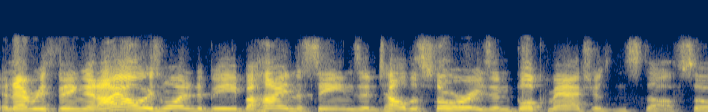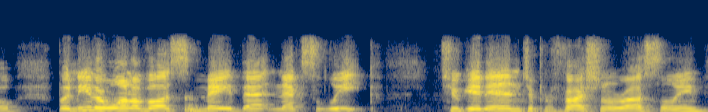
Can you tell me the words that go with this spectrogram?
and everything, and I always wanted to be behind the scenes and tell the stories and book matches and stuff. So, but neither one of us made that next leap to get into professional wrestling,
